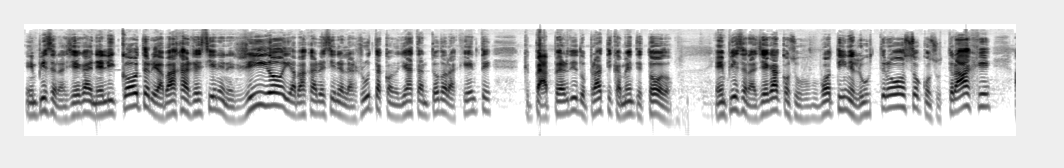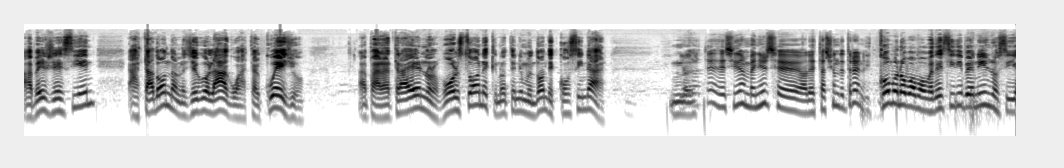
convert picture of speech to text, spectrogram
Empiezan a llegar en helicóptero y a bajar recién en el río y a bajar recién en la ruta cuando ya están toda la gente que ha perdido prácticamente todo. Empiezan a llegar con sus botines lustrosos, con sus trajes, a ver recién hasta dónde nos llegó el agua, hasta el cuello, para traernos los bolsones que no tenemos dónde cocinar. ¿Ustedes decidieron venirse a la estación de trenes? ¿Cómo no vamos a decidir venirnos si,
